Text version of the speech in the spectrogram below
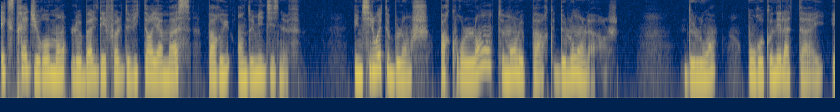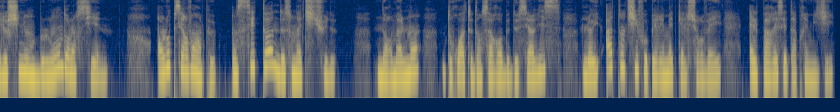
Extrait du roman Le bal des folles de Victoria Mass, paru en 2019. Une silhouette blanche parcourt lentement le parc de long en large. De loin, on reconnaît la taille et le chignon blond de l'ancienne. En l'observant un peu, on s'étonne de son attitude. Normalement, droite dans sa robe de service, l'œil attentif au périmètre qu'elle surveille, elle paraît cet après-midi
